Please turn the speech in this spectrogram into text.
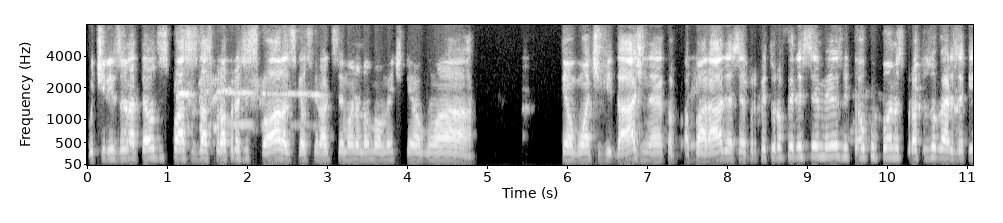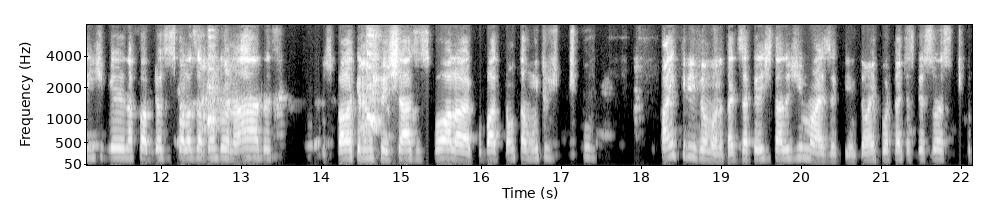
utilizando até os espaços das próprias escolas, que aos finais de semana normalmente tem alguma tem alguma atividade, né, a parada, assim, a prefeitura oferecer mesmo, então ocupando os próprios lugares. Aqui a gente vê na Fabril as escolas abandonadas, escolas querendo fechar as escolas, Cubatão tá muito, tipo, tá incrível, mano, tá desacreditado demais aqui. Então é importante as pessoas, tipo,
